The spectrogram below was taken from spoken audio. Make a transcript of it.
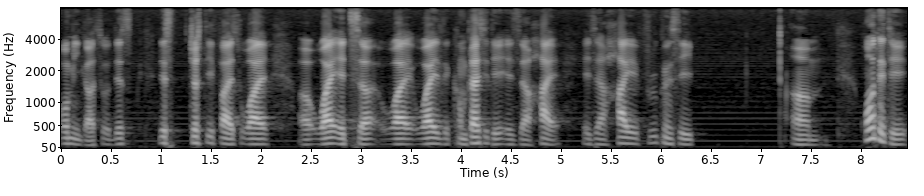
omega. So this, this justifies why, why, it's, uh, why, why the complexity is a high, is a high frequency um, quantity.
